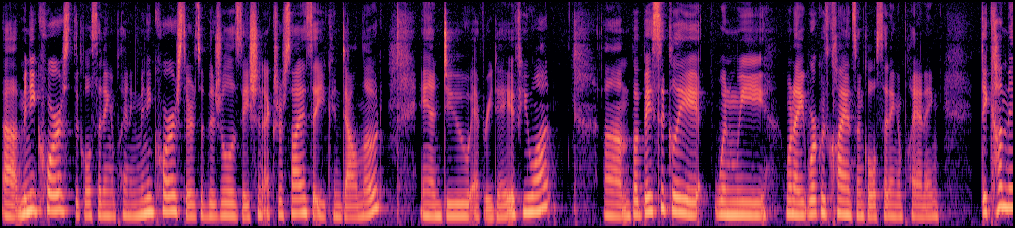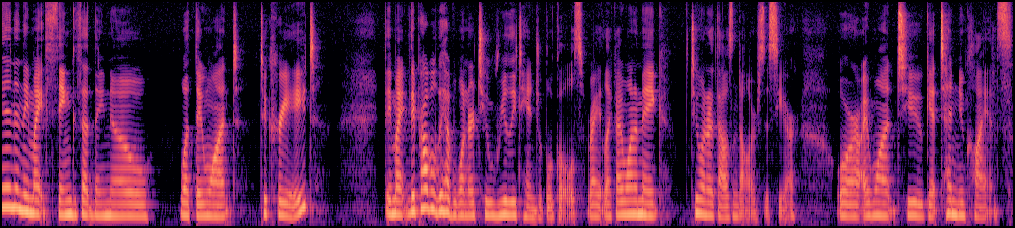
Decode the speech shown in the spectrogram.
uh, mini course, the goal setting and planning mini course. There's a visualization exercise that you can download and do every day if you want. Um, but basically, when we when I work with clients on goal setting and planning, they come in and they might think that they know what they want to create. They might they probably have one or two really tangible goals, right? Like I want to make $200,000 this year, or I want to get 10 new clients.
